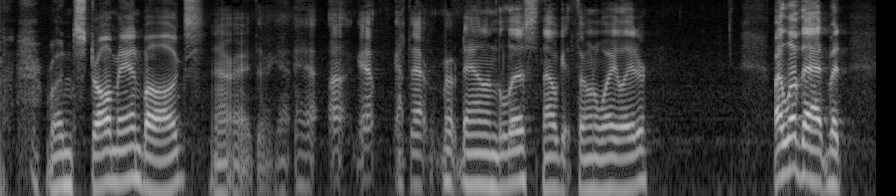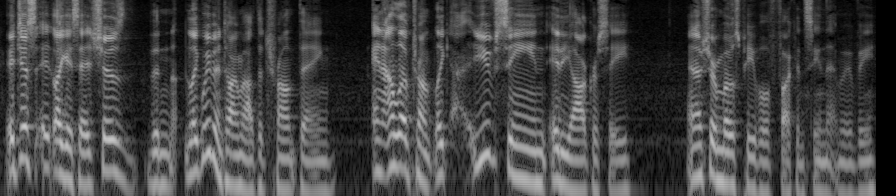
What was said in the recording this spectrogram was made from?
Run straw man Boggs. All right, there we go. Yeah, uh, yep, got that wrote down on the list. That'll get thrown away later. I love that, but it just it, like I said, it shows the like we've been talking about the Trump thing, and I love Trump. Like you've seen Idiocracy, and I'm sure most people have fucking seen that movie.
